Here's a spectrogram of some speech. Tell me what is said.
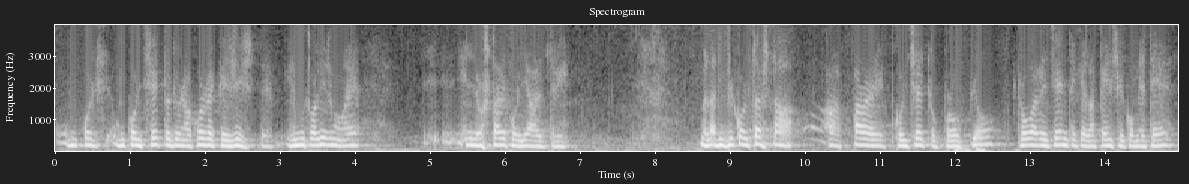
un, concetto di una cosa che esiste. Il mutualismo è lo stare con gli altri. Ma la difficoltà sta a fare il concetto proprio, trovare gente che la pensi come te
